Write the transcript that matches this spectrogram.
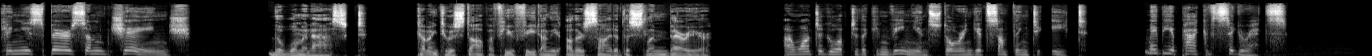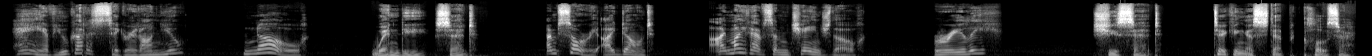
Can you spare some change? The woman asked, coming to a stop a few feet on the other side of the slim barrier. I want to go up to the convenience store and get something to eat. Maybe a pack of cigarettes. Hey, have you got a cigarette on you? No. Wendy said. I'm sorry, I don't. I might have some change, though. Really? She said, taking a step closer.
